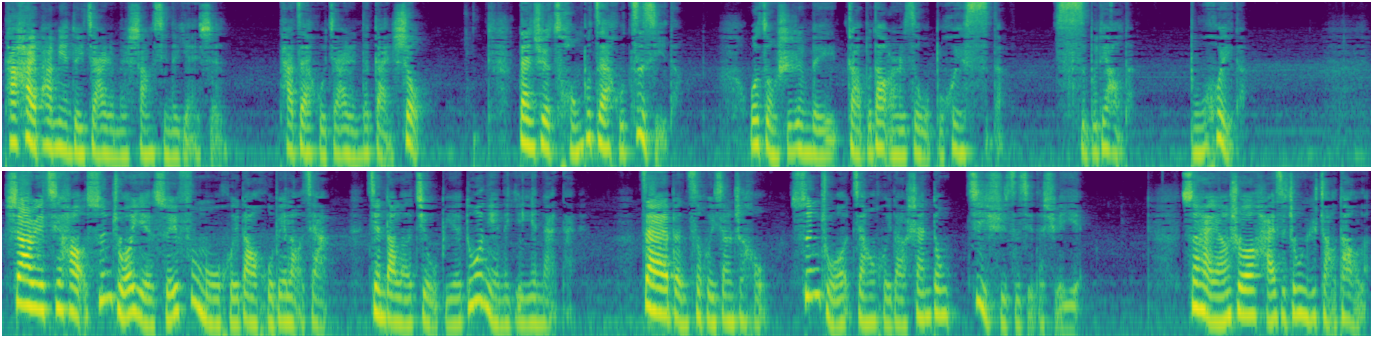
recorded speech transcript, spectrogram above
他害怕面对家人们伤心的眼神，他在乎家人的感受，但却从不在乎自己的。我总是认为找不到儿子，我不会死的，死不掉的，不会的。十二月七号，孙卓也随父母回到湖北老家，见到了久别多年的爷爷奶奶，在本次回乡之后。孙卓将回到山东继续自己的学业。孙海洋说：“孩子终于找到了，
